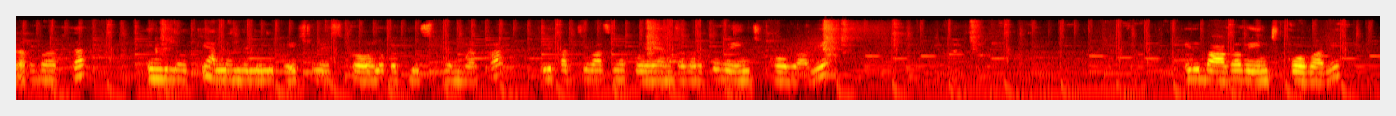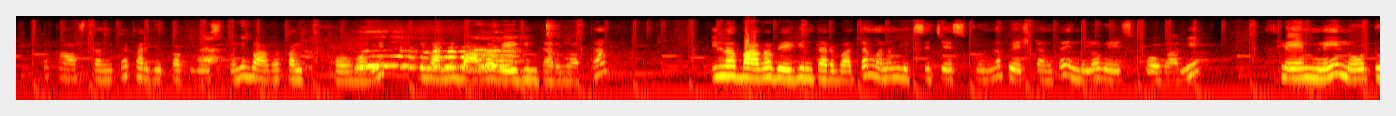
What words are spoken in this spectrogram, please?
తర్వాత ఇందులోకి అల్లం వెల్లుల్లి పేస్ట్ వేసుకోవాలి ఒక టీ స్పూన్ దాకా. ఇది పచ్చి వాసన పోయేంత వరకు వేయించుకోవాలి. ఇది బాగా వేయించుకోవాలి. కాస్తంత కరివేపాకు వేసుకొని బాగా కలుపుకోవాలి. ఇవన్నీ బాగా వేగిన తర్వాత ఇలా బాగా వేగిన తర్వాత మనం మిక్సీ చేసుకున్న పేస్ట్ అంతా ఇందులో వేసుకోవాలి. ఫ్లేమ్ని లో టు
